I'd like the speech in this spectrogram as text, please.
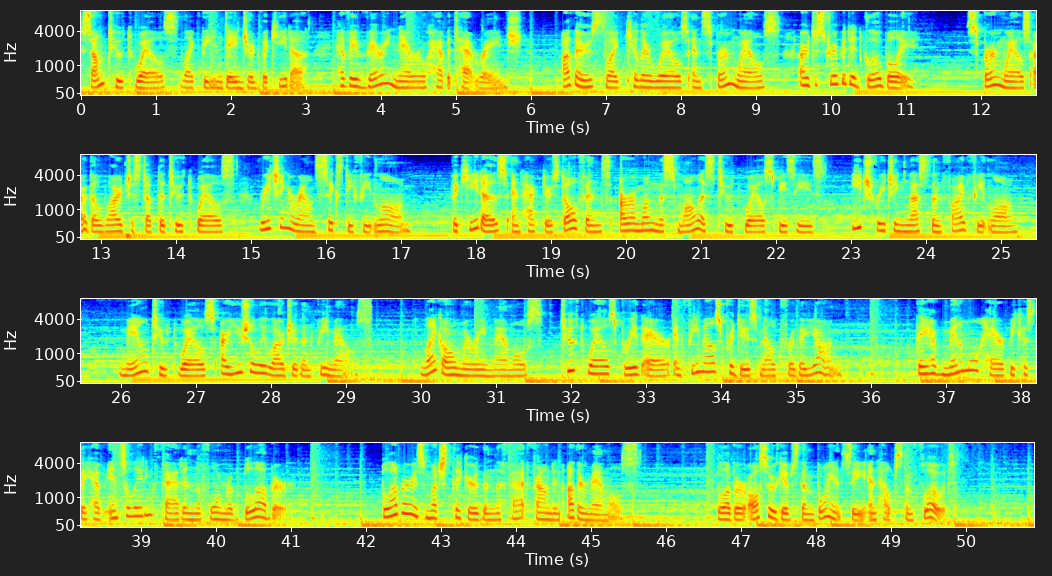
Some toothed whales, like the endangered vaquita, have a very narrow habitat range. Others, like killer whales and sperm whales, are distributed globally. Sperm whales are the largest of the toothed whales, reaching around 60 feet long. Vaquitas and Hector's dolphins are among the smallest toothed whale species, each reaching less than 5 feet long. Male toothed whales are usually larger than females. Like all marine mammals, toothed whales breathe air and females produce milk for their young. They have minimal hair because they have insulating fat in the form of blubber. Blubber is much thicker than the fat found in other mammals. Blubber also gives them buoyancy and helps them float.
